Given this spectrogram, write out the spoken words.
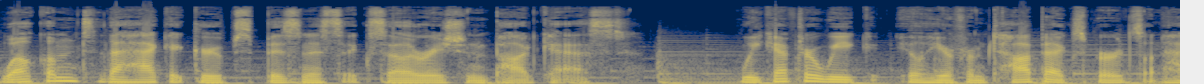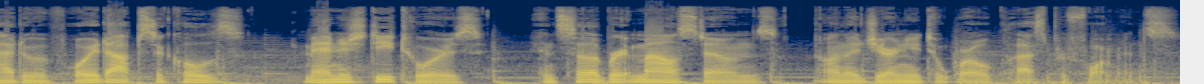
Welcome to the Hackett Group's Business Acceleration Podcast. Week after week, you'll hear from top experts on how to avoid obstacles, manage detours, and celebrate milestones on the journey to world class performance.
